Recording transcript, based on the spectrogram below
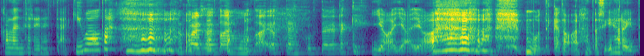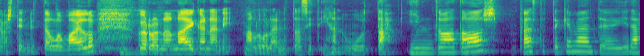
kalenteri näyttää kivalta. No kai se jotain muuta ei ole tehdä kuin töitäkin. joo, joo, joo. Mutta kato, onhan tässä ihan riittävästi nyt lomailu koronan aikana, niin mä luulen, että on sit ihan uutta intoa taas päästä tekemään töitä.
